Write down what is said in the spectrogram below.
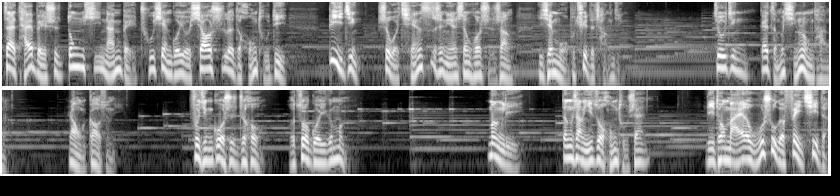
在台北市东西南北出现过又消失了的红土地，毕竟是我前四十年生活史上一些抹不去的场景。究竟该怎么形容它呢？让我告诉你，父亲过世之后，我做过一个梦，梦里登上一座红土山，里头埋了无数个废弃的，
